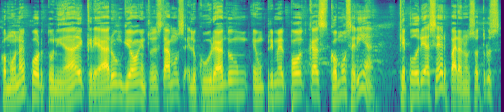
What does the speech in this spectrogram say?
como una oportunidad de crear un guion, entonces estamos elucubrando en un primer podcast cómo sería, qué podría ser para nosotros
